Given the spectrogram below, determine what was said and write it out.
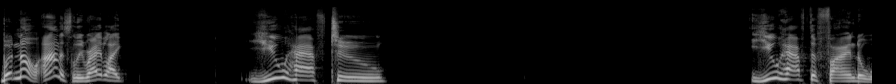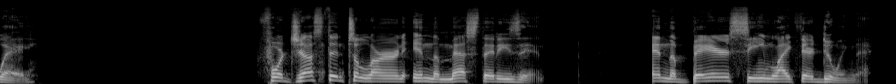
But no, honestly, right? Like you have to you have to find a way for Justin to learn in the mess that he's in. And the Bears seem like they're doing that.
